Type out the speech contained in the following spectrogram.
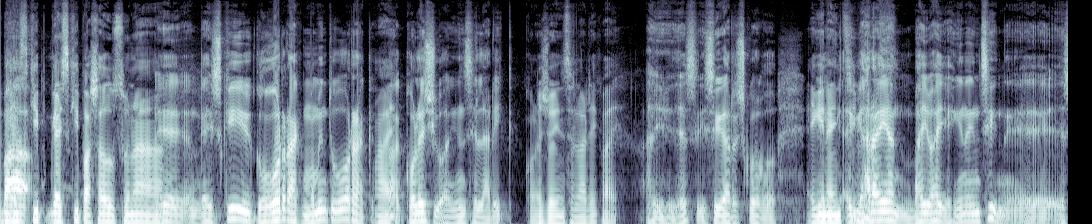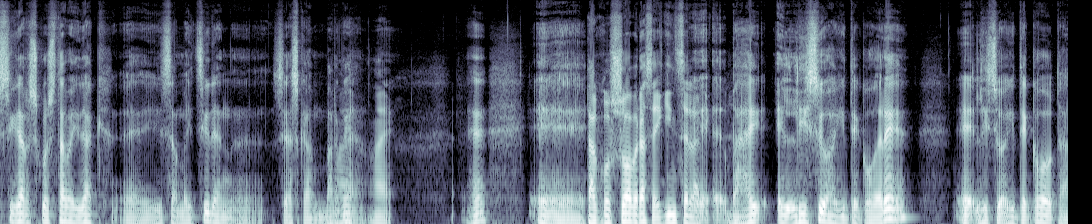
Ba- gaizki, gaizki pasa duzuna E, gaizki gogorrak, momentu gogorrak, Bai. ba, kolegioa egin zelarik, kolegio egin zelarik, bai. Adibidez, izigarrizko. Egin aintzin. E, garaian, bai, bai, egin aintzin, e, izigarrizko eztabaidak e, izan baitziren, e, zehazkan, bai, barnean. bai. Eh? E, Eta gozoa beraz egin zelarik. E, bai, lizioa egiteko ere, e, lizioa egiteko eta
